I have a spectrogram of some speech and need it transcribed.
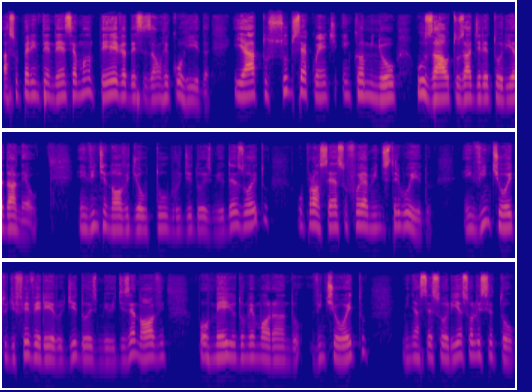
a superintendência manteve a decisão recorrida e, ato subsequente, encaminhou os autos à diretoria da ANEL. Em 29 de outubro de 2018, o processo foi a mim distribuído. Em 28 de fevereiro de 2019, por meio do memorando 28, minha assessoria solicitou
